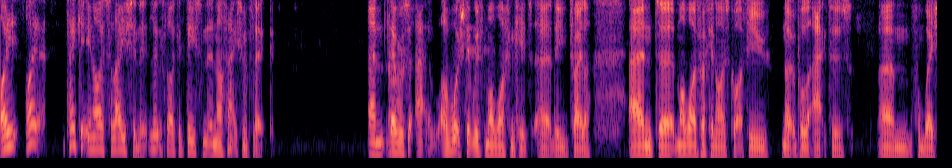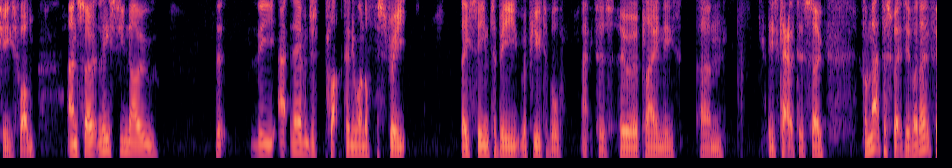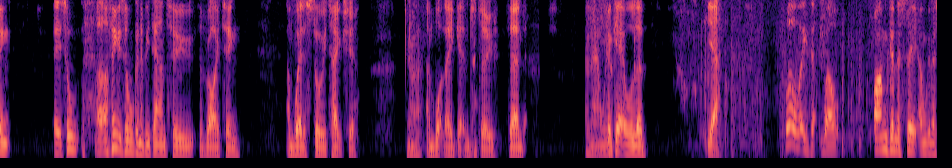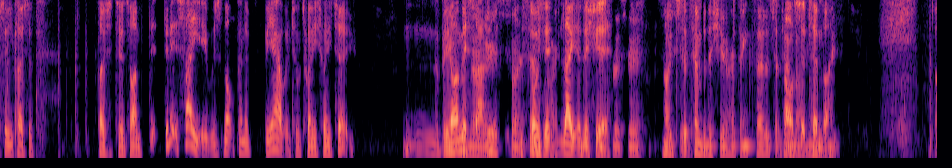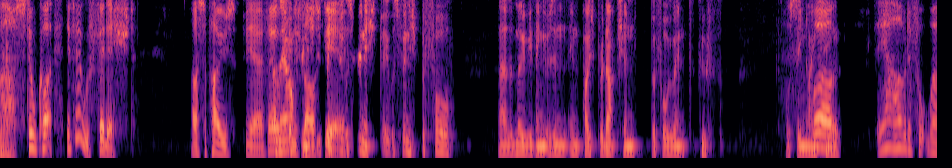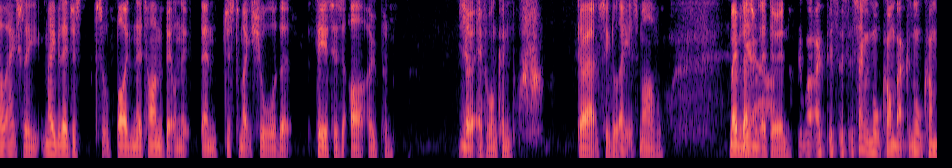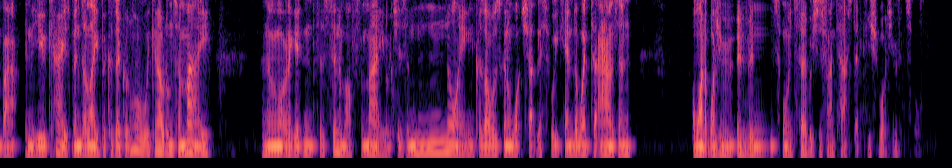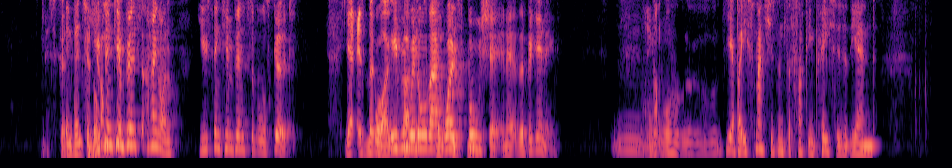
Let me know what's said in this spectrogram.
I I take it in isolation. It looks like a decent enough action flick. And there was I watched it with my wife and kids, uh, the trailer, and uh, my wife recognised quite a few notable actors um, from where she's from, and so at least you know the they haven't just plucked anyone off the street. They seem to be reputable actors who are playing these um, these characters. So from that perspective, I don't think it's all. I think it's all going to be down to the writing and where the story takes you Ah. and what they get them to do. Then And now we forget all the. Yeah. Well, exactly. Well, I'm going to see. I'm going to see closer, closer to the time. Did, did it say it was not going to be out until 2022, Mm, the Did I miss No, that? it's, or is it later this year? it's this year. It's No, this it's year. September this year, I think. Third of September. Oh, September. Oh, still quite. If they were finished, I suppose. Yeah, if they Oh, were they are finished, finished. last It's year. It was finished. It was finished before uh, the movie thing. It was in, in post production before we went to Goof or C nineteen. Well, yeah, I would have thought. Well, actually, maybe they're just sort of biding their time a bit on it, then, just to make sure that theaters are open, so Yeah. everyone can go out and see the latest Marvel. Maybe that's what they're doing. Well, I, it's, it's the same with Mortal Kombat because Mortal Kombat in the UK has been delayed because they've gone, oh, we can hold on to May, and then we might want to get into the cinema for May, which is annoying because I was going to watch that this weekend. I went to Amazon. I wound up watching Invincible instead, which is fantastic. You should watch Invincible. It's good. Invincible. You Good think. Invincible? Hang on. You think Invincible's good? yeah, it's a bit What, woke, even with all that still- woke bullshit in it at the beginning? Mm, hang on. Well, yeah, but he smashes them to fucking pieces at the end.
